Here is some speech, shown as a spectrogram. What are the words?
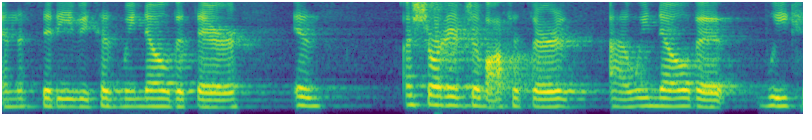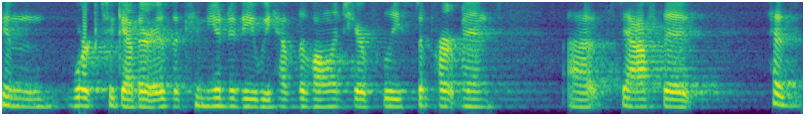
and the city because we know that there is a shortage of officers. Uh, we know that we can work together as a community. We have the volunteer police department uh, staff that has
